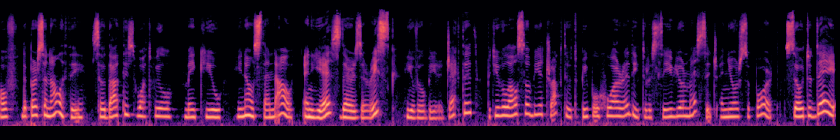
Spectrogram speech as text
of the personality. So that is what will make you you know, stand out. And yes, there is a risk you will be rejected, but you will also be attractive to people who are ready to receive your message and your support. So today,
